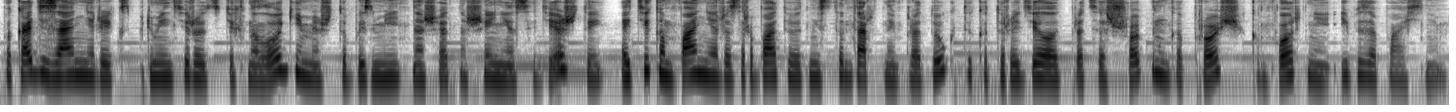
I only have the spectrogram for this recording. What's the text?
Пока дизайнеры экспериментируют с технологиями, чтобы изменить наши отношения с одеждой, IT-компании разрабатывают нестандартные продукты, которые делают процесс шопинга проще, комфортнее и безопаснее.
